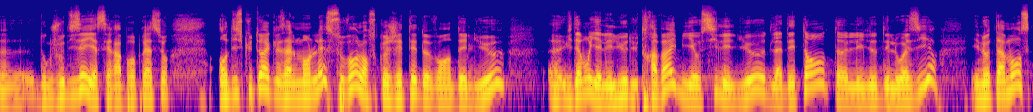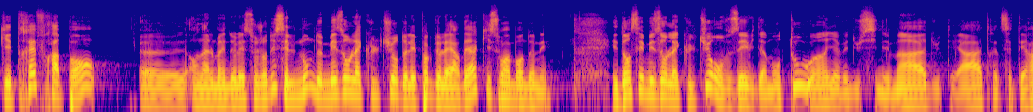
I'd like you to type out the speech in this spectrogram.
euh, donc je vous disais, il y a ces réappropriations. En discutant avec les Allemands de l'Est, souvent, lorsque j'étais devant des lieux, euh, évidemment, il y a les lieux du travail, mais il y a aussi les lieux de la détente, les lieux des loisirs, et notamment, ce qui est très frappant en Allemagne de l'Est aujourd'hui, c'est le nombre de maisons de la culture de l'époque de la RDA qui sont abandonnées. Et dans ces maisons de la culture, on faisait évidemment tout. Hein. il y avait du cinéma, du théâtre, etc.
